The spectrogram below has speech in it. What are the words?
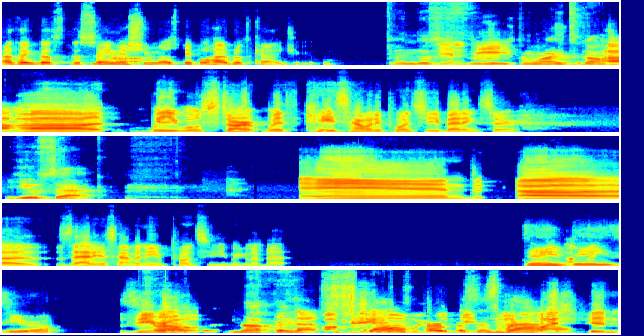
I think that's the same Right. issue most people had with kaiju. and this is the reason why it's gone. Uh, we will start with Kees. How many points are you betting, sir? USAC. And uh, Zaddeus, how many points are you going to bet? Same thing. Zero. Zero. Nothing. It's a Okay, well, we will give you the round. question.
